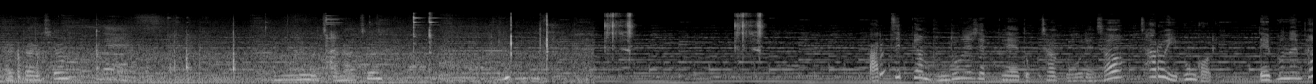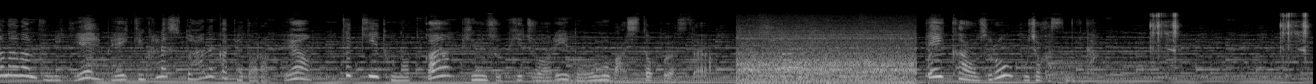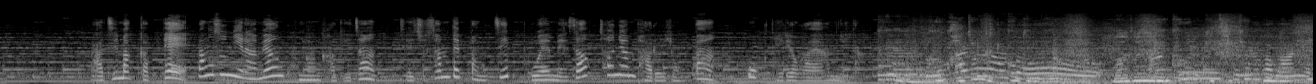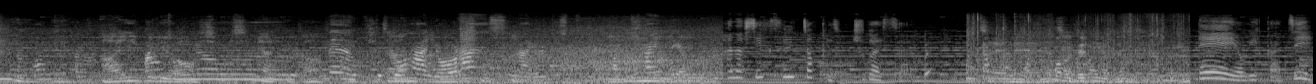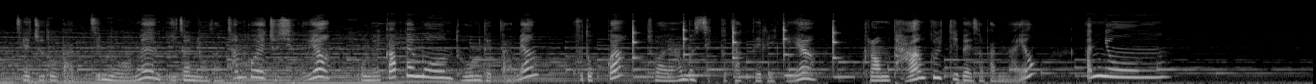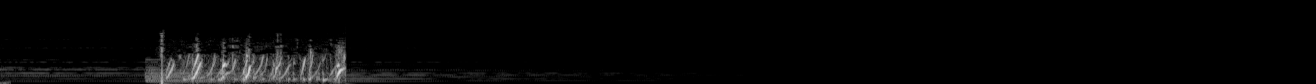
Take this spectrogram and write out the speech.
알딸지요? 네. 음료를 전하죠? 맛집 편 문동혜 셰프의 녹차고을에서 차로 2분 거리. 내부는 편안한 분위기에 베이킹 클래스도 하는 카페더라고요. 특히 도넛과 빙수 비주얼이 너무 맛있어 보였어요. 테이크아웃으로 모셔갔습니다. 마지막 카페 빵순이라면 공항 가기 전 제주 3대 빵집 보엠에서 천연 발효종 빵 꼭 데려가야 합니다. 너무 과정이 있거든요. 맞아요. 네, 그걸 재료가 많이 없다고 합니다. 아이들이요 심심해 할 때가 는 보통 한 11시나 12시쯤 가고 차인데요. 하나씩 슬쩍 계속 추가했어요. 네, 여기까지 제주도 맛집 모험은 이전 영상 참고해 주시고요. 오늘 카페 모험 도움됐다면 구독과 좋아요 한 번씩 부탁드릴게요. 그럼 다음 꿀팁에서 만나요. 안녕.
